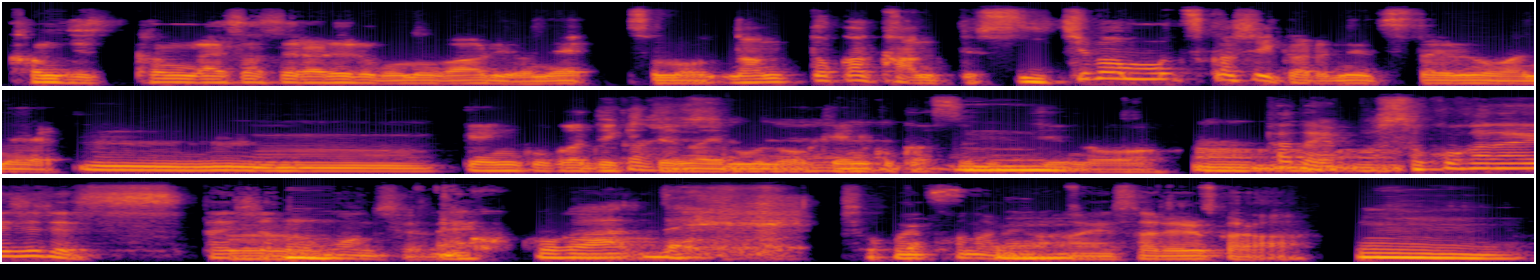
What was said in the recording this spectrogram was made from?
感じ、考えさせられるものがあるよね。その、なんとか感って一番難しいからね、伝えるのがね。うん、言語ができてないものを言語化するっていうのは。ただやっぱそこが大事です。大事だと思うんですよね。ここが大事。そこに好みが反映されるから。うん。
